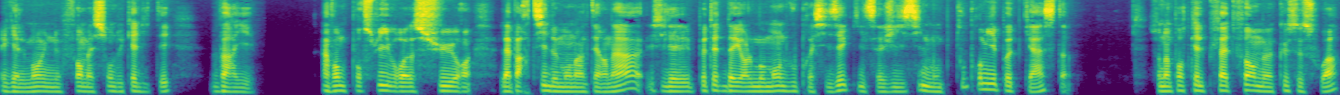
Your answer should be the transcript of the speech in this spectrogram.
également une formation de qualité variés. Avant de poursuivre sur la partie de mon internat, il est peut-être d'ailleurs le moment de vous préciser qu'il s'agit ici de mon tout premier podcast sur n'importe quelle plateforme que ce soit.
